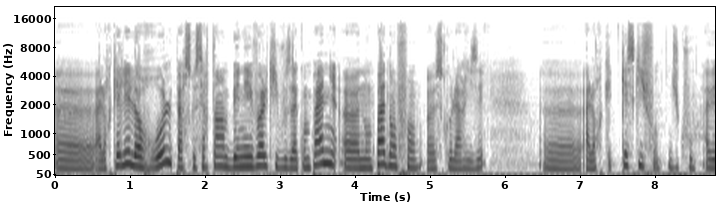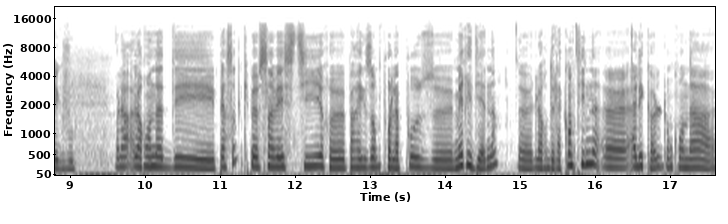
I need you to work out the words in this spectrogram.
alors quel est leur rôle? Parce que certains bénévoles qui vous accompagnent n'ont pas d'enfants scolarisés. Euh, alors, qu'est-ce qu'ils font du coup avec vous? Voilà, alors on a des personnes qui peuvent s'investir, euh, par exemple pour la pause euh, lors de la cantine à l'école. Donc on a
